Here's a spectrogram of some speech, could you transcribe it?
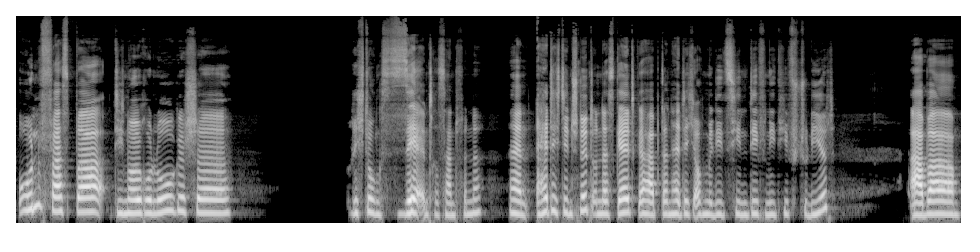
unfassbar die neurologische Richtung sehr interessant finde. Nein, hätte ich den Schnitt und das Geld gehabt, dann hätte ich auch Medizin definitiv studiert. Aber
